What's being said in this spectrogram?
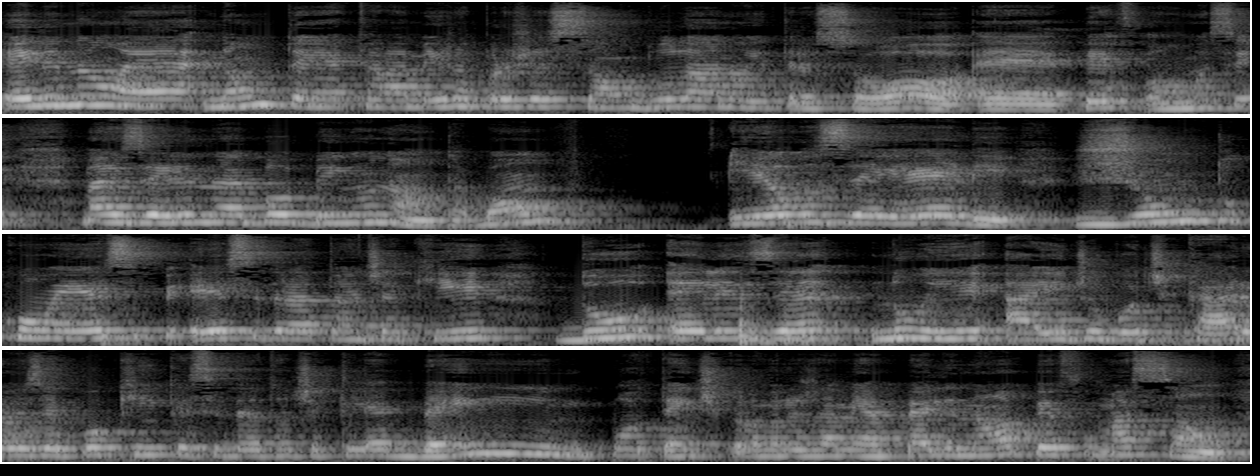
Ele não é, não tem aquela mesma projeção do lá no Itressor, é, performance, mas ele não é bobinho não, tá bom? E eu usei ele junto com esse, esse hidratante aqui do Elise Nui aí de Boticário. Eu usei pouquinho, que esse hidratante aqui é bem potente, pelo menos na minha pele, não a perfumação,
